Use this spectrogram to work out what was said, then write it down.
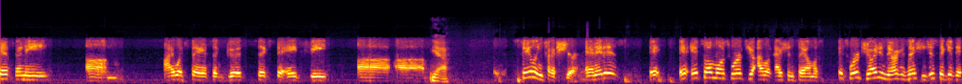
Tiffany. Um, I would say it's a good six to eight feet uh, uh, Yeah. ceiling fixture, and it is it, it it's almost worth. jo- I, would, I shouldn't say almost. It's worth joining the organization just to give the.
